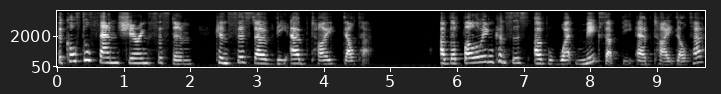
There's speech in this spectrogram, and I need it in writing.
The coastal sand sharing system consists of the ebb tide delta. Of the following consists of what makes up the ebb tide delta,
